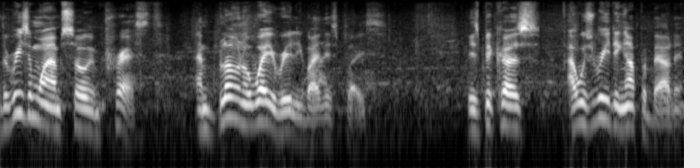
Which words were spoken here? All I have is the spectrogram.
the reason why I'm so impressed and blown away really by this place is because I was reading up about it.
